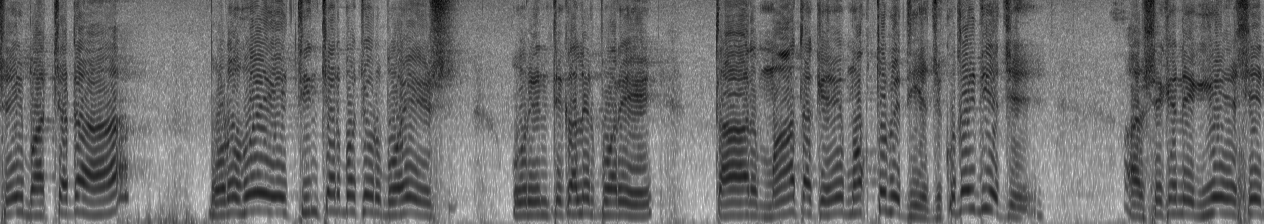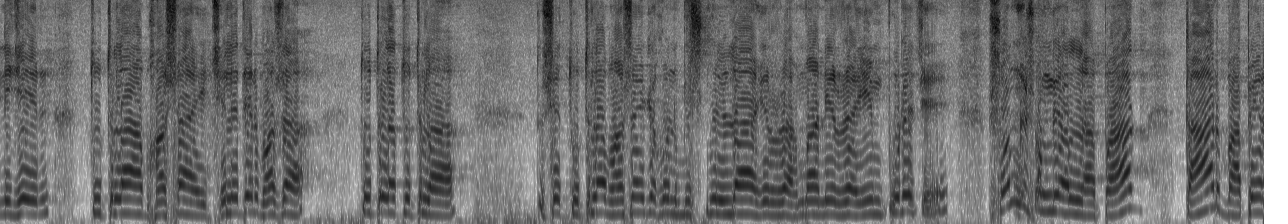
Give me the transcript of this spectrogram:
সেই বাচ্চাটা বড় হয়ে এই তিন চার বছর বয়স, ওর ইন্তেকালের পরে তার মা তাকে মক্তবে দিয়েছে। কোথায় দিয়েছে? আর সেখানে গিয়ে সে নিজের তুতলা ভাষায়, ছেলেদের ভাষা, তুতলা তুতলা, তো সে তুতলা ভাষায় যখন বিসমিল্লাহ রহমানির রহিম পড়েছে, সঙ্গে সঙ্গে আল্লাহ পাক তার বাপের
